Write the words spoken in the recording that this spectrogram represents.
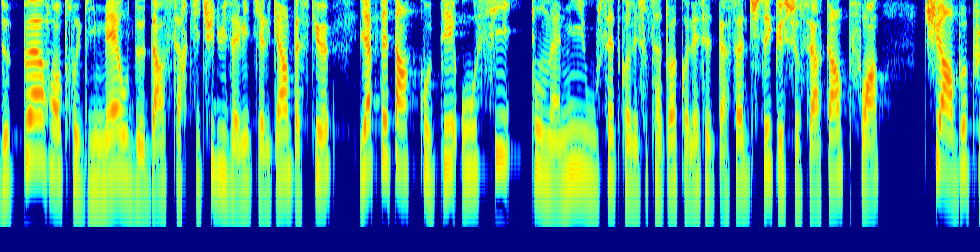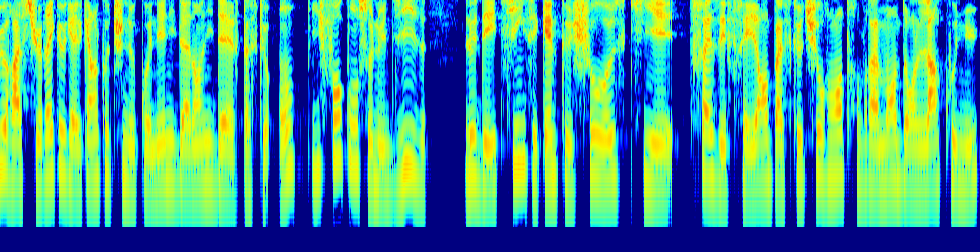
de peur entre guillemets ou de d'incertitude vis-à-vis de quelqu'un parce que il y a peut-être un côté où si ton ami ou cette connaissance à toi connaît cette personne, tu sais que sur certains points, tu es un peu plus rassuré que quelqu'un que tu ne connais ni d'Adam ni d'Ève parce que on, il faut qu'on se le dise, le dating c'est quelque chose qui est très effrayant parce que tu rentres vraiment dans l'inconnu.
